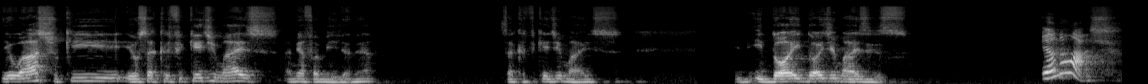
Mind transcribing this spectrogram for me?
eu acho que eu sacrifiquei demais a minha família, né? Sacrifiquei demais. E, e dói, dói demais isso. Eu não acho.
